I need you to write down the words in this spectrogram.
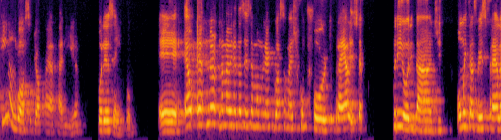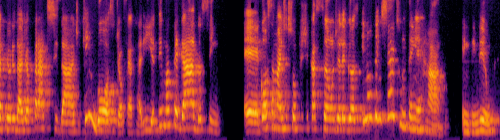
Quem não gosta de alfaiataria, por exemplo, é, é, é, na maioria das vezes é uma mulher que gosta mais de conforto, para ela isso é prioridade, ou muitas vezes para ela é prioridade a praticidade. Quem gosta de alfaiataria tem uma pegada assim, é, gosta mais de sofisticação, de elegância, e não tem certo, não tem errado, entendeu?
